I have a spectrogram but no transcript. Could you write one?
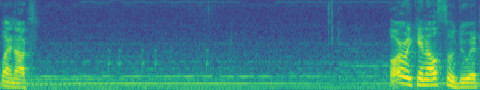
Why not? Or we can also do it.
